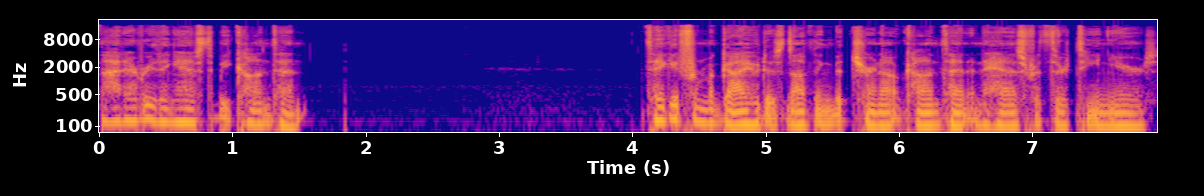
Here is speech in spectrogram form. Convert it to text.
Not everything has to be content. Take it from a guy who does nothing but churn out content and has for 13 years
